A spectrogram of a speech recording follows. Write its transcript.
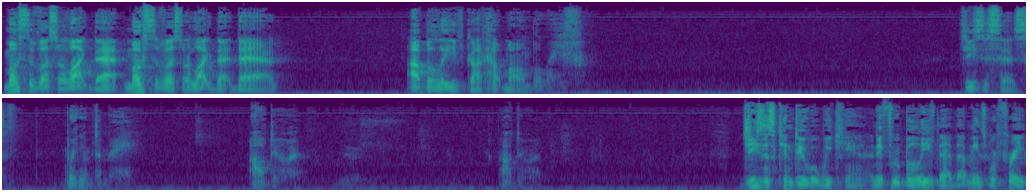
Most of us are like that. Most of us are like that dad. I believe, God, help my unbelief. Jesus says, Bring him to me. I'll do it. I'll do it. Jesus can do what we can. And if we believe that, that means we're free.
